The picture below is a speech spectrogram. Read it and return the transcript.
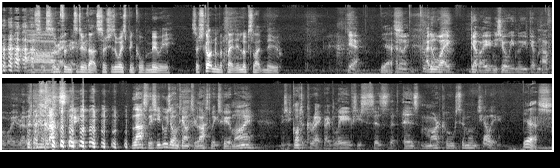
Ah, It's something right, right, to do with that. So she's always been called Mooey. So she's got a number plate and it looks like Moo. Yeah. Yes. Anyway, I don't want to give out in the show, even though you've given half of it already. lastly, lastly, she goes on to answer last week's "Who Am I," and she's got it correct, I believe. She says that is Marco Simoncelli. Yes.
